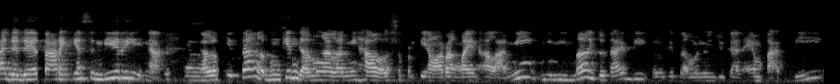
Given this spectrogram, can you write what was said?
ada daya tariknya sendiri. Nah Betul. kalau kita nggak mungkin nggak mengalami hal seperti yang orang lain alami, minimal itu tadi kalau kita menunjukkan empati,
